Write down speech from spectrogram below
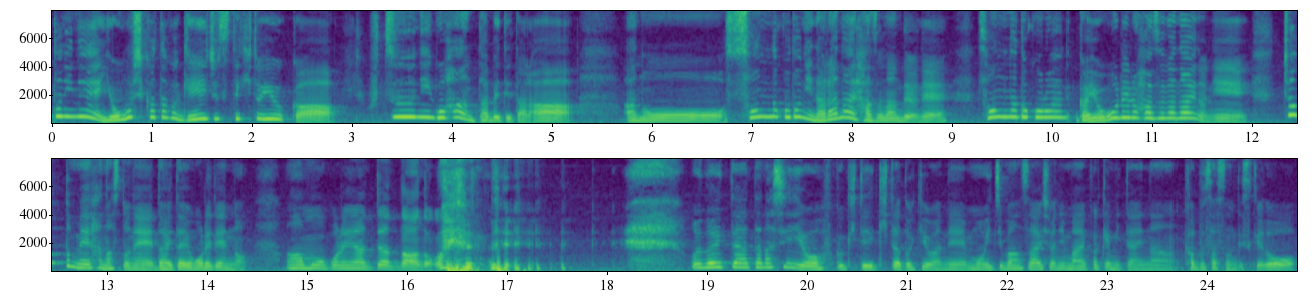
当にね汚し方が芸術的というか普通にご飯食べてたらあのー、そんなことにならないはずなんだよね。そんなところが汚れるはずがないのにちょっと目離すとね大体汚れてんの。ああもうこれやっちゃったとか言って。もう大体新しい洋服着てきた時はねもう一番最初に前掛けみたいなかぶさすんですけど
